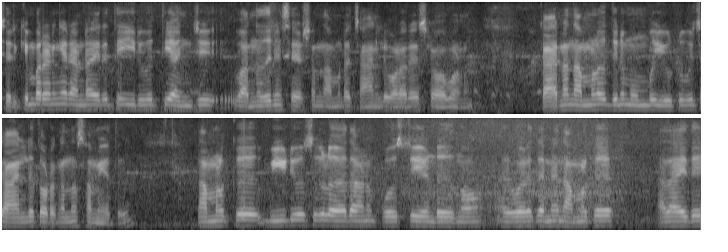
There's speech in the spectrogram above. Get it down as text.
ശരിക്കും പറയുകയാണെങ്കിൽ രണ്ടായിരത്തി ഇരുപത്തി അഞ്ച് വന്നതിന് ശേഷം നമ്മുടെ ചാനൽ വളരെ സ്ലോ ആണ്. കാരണം നമ്മൾ ഇതിനു മുമ്പ് യൂട്യൂബ് ചാനൽ തുടങ്ങുന്ന സമയത്ത് നമ്മൾക്ക് വീഡിയോസുകൾ ഏതാണ് പോസ്റ്റ് ചെയ്യേണ്ടതെന്നോ അതുപോലെ തന്നെ നമ്മൾക്ക് അതായത്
